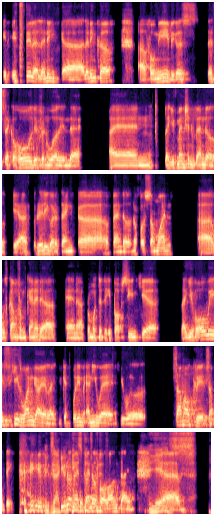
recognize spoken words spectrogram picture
it, it's still a learning uh, learning curve uh, for me because it's like a whole different world in there. And like you've mentioned Vandal, yeah, I've really got to thank uh, Vandal you know, for someone uh, who's come from Canada and uh, promoted the hip hop scene here. Like you've always, he's one guy. Like you can put him anywhere, he will somehow create something. exactly. you know Vandal for a long time. Yes. Yeah.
